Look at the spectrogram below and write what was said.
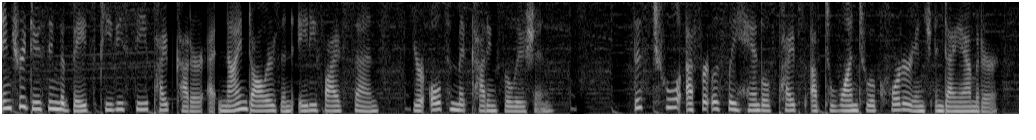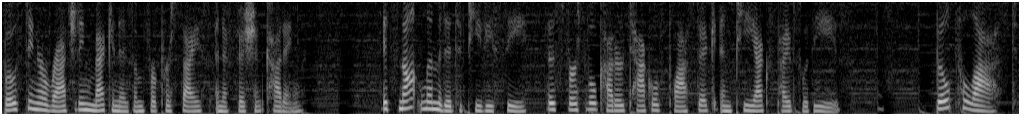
Introducing the Bates PVC Pipe Cutter at $9.85, your ultimate cutting solution. This tool effortlessly handles pipes up to 1 to a quarter inch in diameter, boasting a ratcheting mechanism for precise and efficient cutting. It's not limited to PVC, this versatile cutter tackles plastic and PEX pipes with ease. Built to last,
